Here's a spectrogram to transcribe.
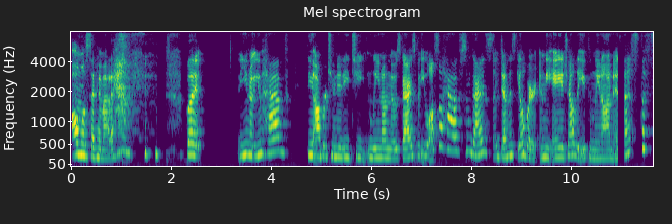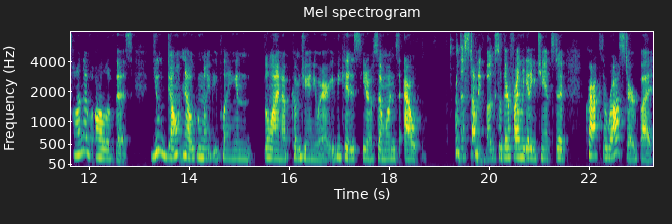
Almost set him out of heaven. but you know, you have the opportunity to lean on those guys, but you also have some guys like Dennis Gilbert in the AHL that you can lean on. And that's the fun of all of this. You don't know who might be playing in the lineup come January because, you know, someone's out a stomach bug. So they're finally getting a chance to crack the roster. But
